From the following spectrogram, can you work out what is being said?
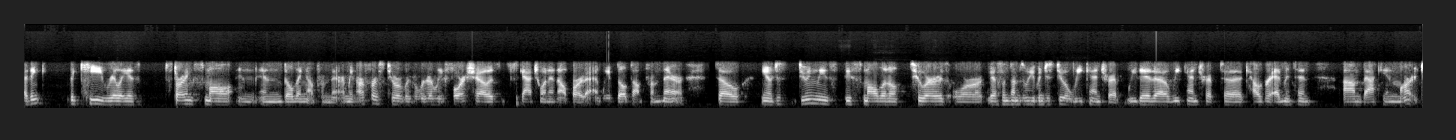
I think the key really is starting small and, and building up from there. I mean, our first tour was literally four shows in Saskatchewan and Alberta, and we built up from there. So, you know, just doing these these small little tours, or you know, sometimes we even just do a weekend trip. We did a weekend trip to Calgary, Edmonton um, back in March,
